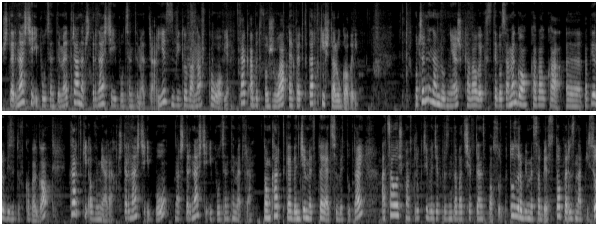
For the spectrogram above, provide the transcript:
14,5 cm na 14,5 cm. Jest zbigowana w połowie, tak aby tworzyła efekt kartki sztalugowej. Potrzebny nam również kawałek z tego samego kawałka e, papieru wizytówkowego, kartki o wymiarach 14,5 na 14,5 cm. Tą kartkę będziemy wklejać sobie tutaj, a całość konstrukcji będzie prezentować się w ten sposób. Tu zrobimy sobie stoper z napisu,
